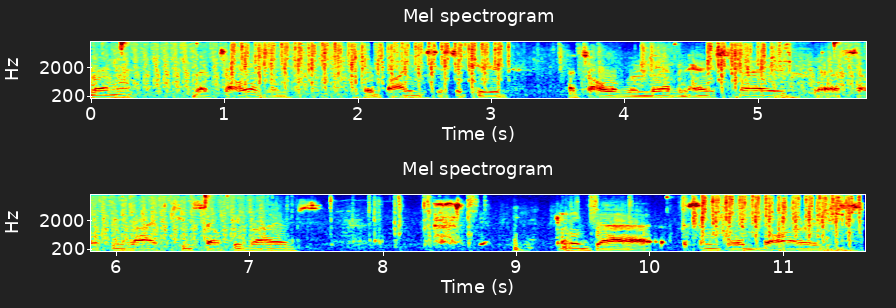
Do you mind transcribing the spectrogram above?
Runner? That's all of them. Their bodies disappeared. That's all of them. They have an airstrike, uh, self revive, two self revives. They've got some gold bars.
